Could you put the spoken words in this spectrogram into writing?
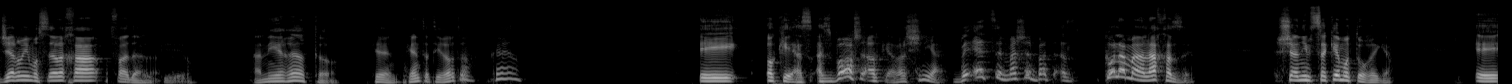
ג'רמי מוסר לך, תפאדל, כאילו. אני אראה אותו. כן, כן, אתה תראה אותו? כן. אה, אוקיי, אז, אז בוא עכשיו, אוקיי, אבל שנייה. בעצם מה שבאת, אז כל המהלך הזה, שאני מסכם אותו רגע, אה,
